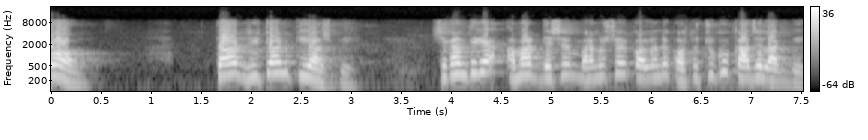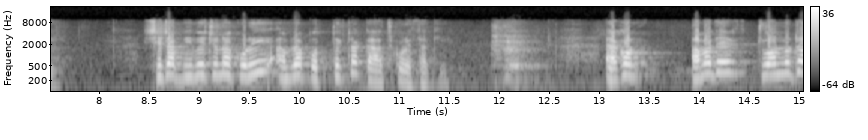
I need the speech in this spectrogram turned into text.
পর তার রিটার্ন কি আসবে? সেখান থেকে আমার দেশের মানুষের কল্যাণে কতটুকু কাজে লাগবে, সেটা বিবেচনা করেই আমরা প্রত্যেকটা কাজ করে থাকি। এখন আমাদের চুয়ান্নটা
